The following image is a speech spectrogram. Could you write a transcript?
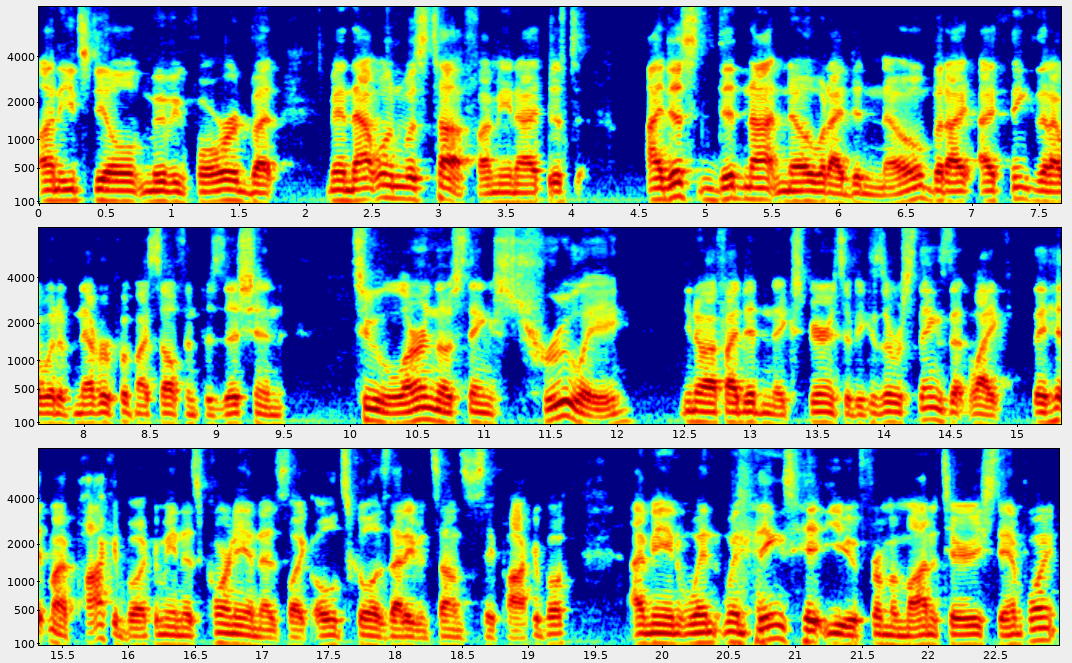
on each deal moving forward. But man, that one was tough. I mean, I just I just did not know what I didn't know. But I I think that I would have never put myself in position to learn those things truly you know if i didn't experience it because there was things that like they hit my pocketbook i mean as corny and as like old school as that even sounds to say pocketbook I mean, when when things hit you from a monetary standpoint,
